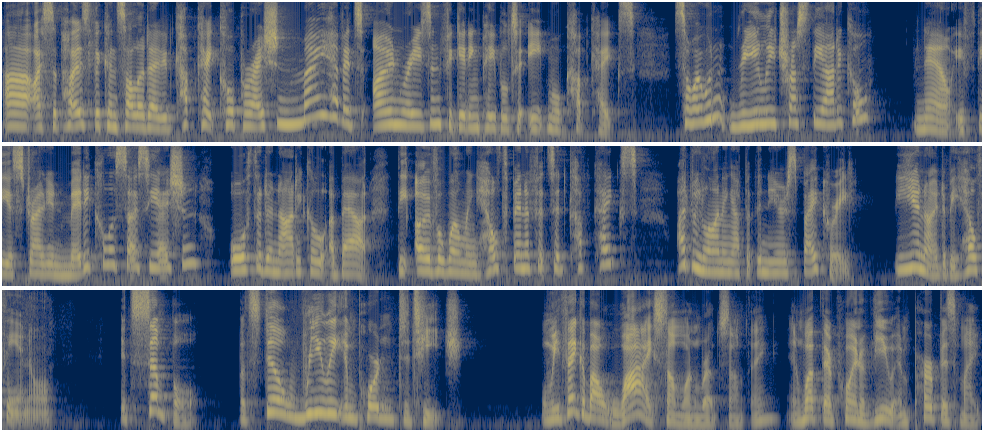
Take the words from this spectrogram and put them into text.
Uh, I suppose the Consolidated Cupcake Corporation may have its own reason for getting people to eat more cupcakes, so I wouldn't really trust the article. Now, if the Australian Medical Association authored an article about the overwhelming health benefits at cupcakes, I'd be lining up at the nearest bakery. You know, to be healthy and all. It's simple, but still really important to teach. When we think about why someone wrote something and what their point of view and purpose might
